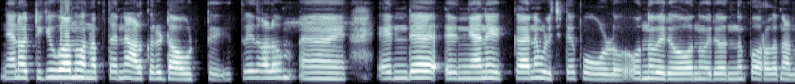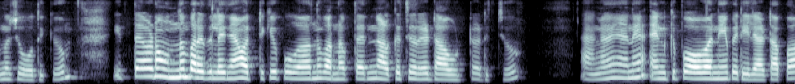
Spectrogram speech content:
ഞാൻ ഒറ്റയ്ക്ക് പോകാമെന്ന് പറഞ്ഞപ്പോൾ തന്നെ ആൾക്കൊരു ഡൗട്ട് ഇത്രയും നാളും എന്റെ ഞാൻ ഇക്കാനെ വിളിച്ചിട്ടേ പോവുള്ളൂ. ഒന്ന് വരുമോ ഒന്ന് വരുമോ എന്ന് പുറകെ നടന്ന് ചോദിക്കും. ഇത്തവണ ഒന്നും പറയത്തില്ല. ഞാൻ ഒറ്റയ്ക്ക് പോകാമെന്ന് പറഞ്ഞപ്പോൾ തന്നെ ആൾക്ക് ചെറിയ ഡൗട്ട് അടിച്ചു. അങ്ങനെ ഞാൻ എനിക്ക് പോകാനേ പറ്റിയില്ല കേട്ടോ. അപ്പോൾ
